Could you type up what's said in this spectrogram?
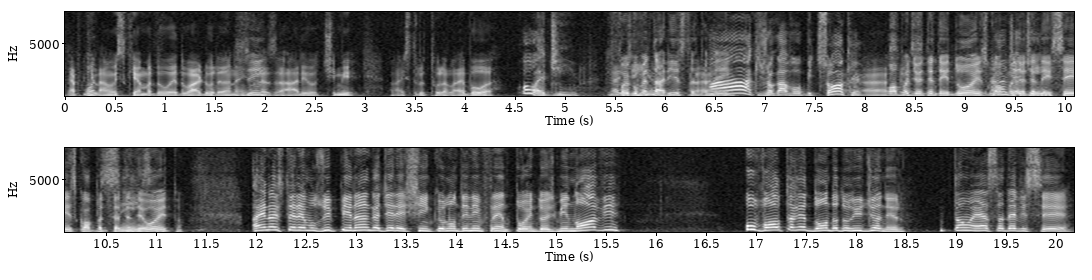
É porque lá é um esquema do Eduardo Urana, Sim. empresário, o time, a estrutura lá é boa. Qual Edinho? Foi Edinho, comentarista é. também. Ah, que jogava o beat soccer? É, Copa de 82, Não, Copa de Edinho. 86, Copa de Sim, 78. Aí nós teremos o Ipiranga de Erechim, que o Londrina enfrentou em 2009, o Volta Redonda do Rio de Janeiro. Então essa deve ser,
